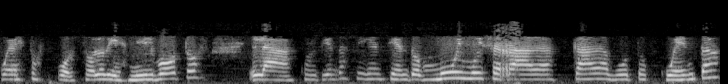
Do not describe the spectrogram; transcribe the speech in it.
puestos por solo 10 mil votos. Las contiendas siguen siendo muy, muy cerradas. Cada voto cuenta.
